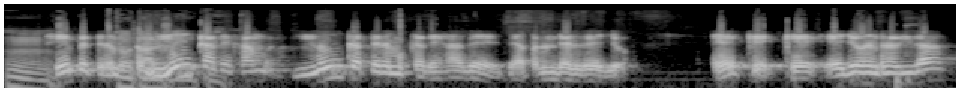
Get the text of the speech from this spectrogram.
Hmm. Siempre tenemos que, nunca dejamos, nunca tenemos que dejar de, aprender de ellos. ¿eh? Que, que ellos en realidad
